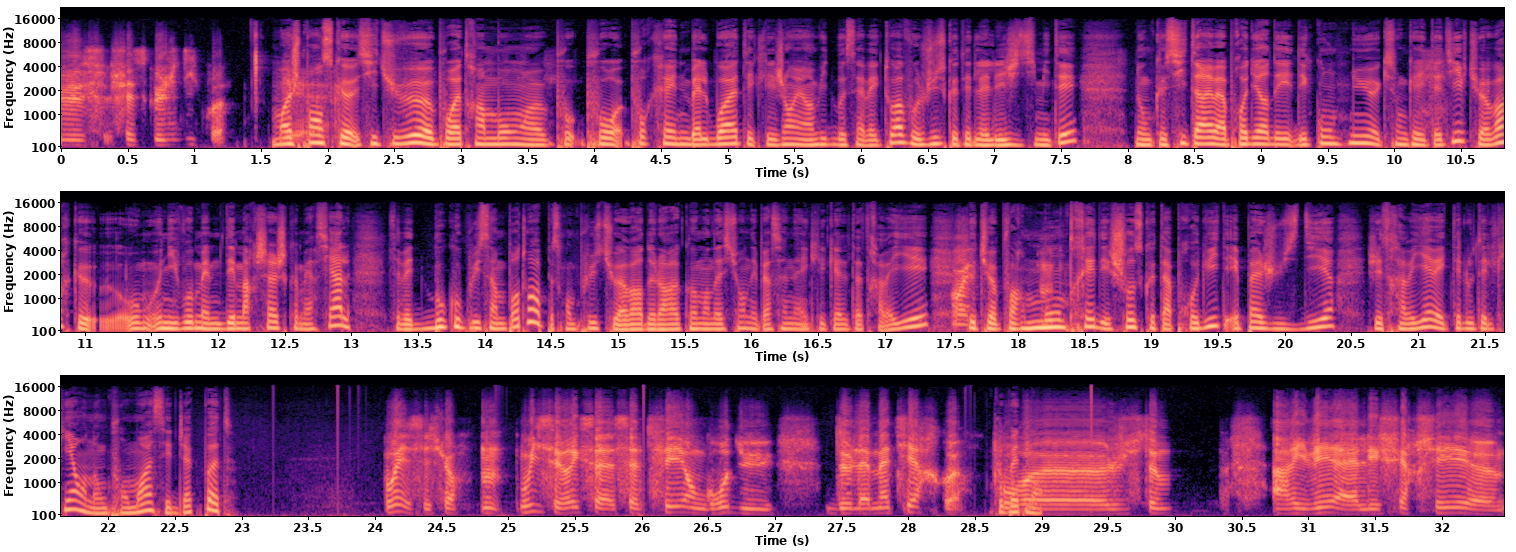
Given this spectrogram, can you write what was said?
ce que je dis, quoi. Moi, je pense que si tu veux, pour être un bon, euh, pour, pour, pour, créer une belle boîte et que les gens aient envie de bosser avec toi, il faut juste que tu aies de la légitimité. Donc, si tu arrives à produire des, des, contenus qui sont qualitatifs, tu vas voir que au, niveau même démarchage commercial, ça va être beaucoup plus simple pour toi parce qu'en plus, tu vas avoir de la recommandation des personnes avec lesquelles tu as travaillé, que tu vas pouvoir mm. montrer des choses que tu as produites et pas juste dire j'ai travaillé avec tel ou tel client. Donc, pour moi, c'est jackpot. Oui, c'est sûr. Mm. Oui, c'est vrai que ça, ça, te fait en gros du de la matière, quoi. Pour euh, justement arriver à aller chercher euh,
